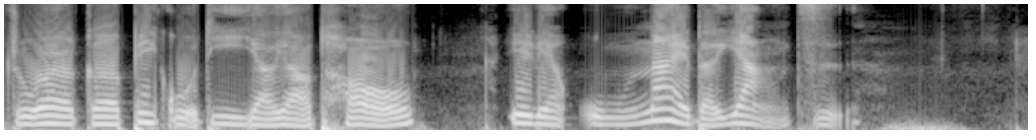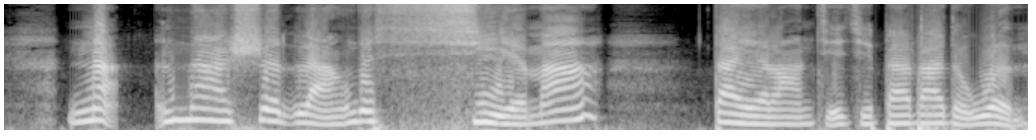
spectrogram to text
猪二哥辟谷地摇摇头，一脸无奈的样子。那那是狼的血吗？大野狼结结巴巴的问。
